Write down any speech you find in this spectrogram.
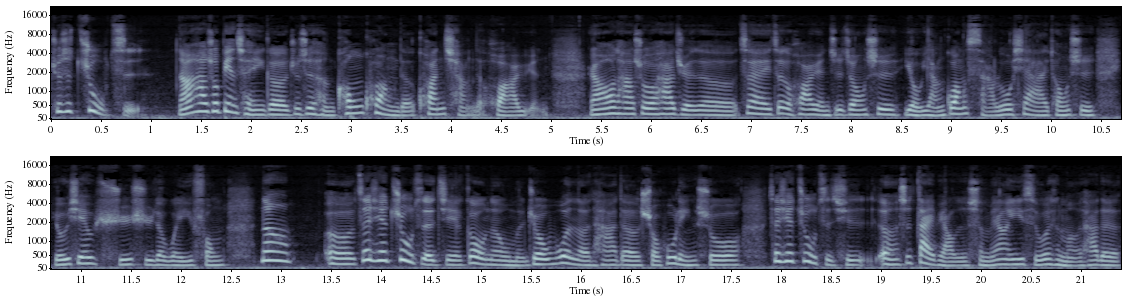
就是柱子，然后他说变成一个就是很空旷的宽敞的花园，然后他说他觉得在这个花园之中是有阳光洒落下来，同时有一些徐徐的微风。那呃，这些柱子的结构呢，我们就问了他的守护灵说，这些柱子其实呃是代表着什么样意思？为什么他的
